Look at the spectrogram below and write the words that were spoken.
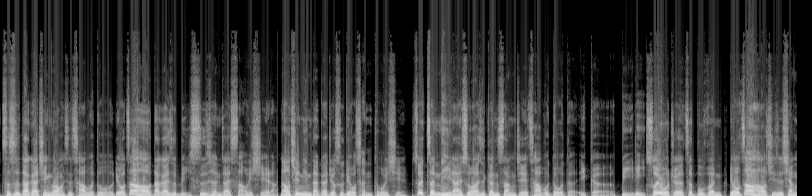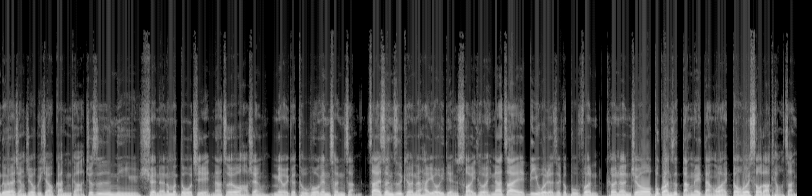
这次大概情况也是差不多。刘兆豪大概是比四成再少一些了，然后庆铃大概就是六成多一些。所以整体来说还是跟上届差不多的一个比例。所以我觉得这部分刘兆豪其实相对来讲就比较尴尬，就是你选了那么多届，那最后好像没有一个突破跟成长，再甚至可能还有一点衰退。那在立委的这个部分，可能就不管是党内党外都会受到挑战。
